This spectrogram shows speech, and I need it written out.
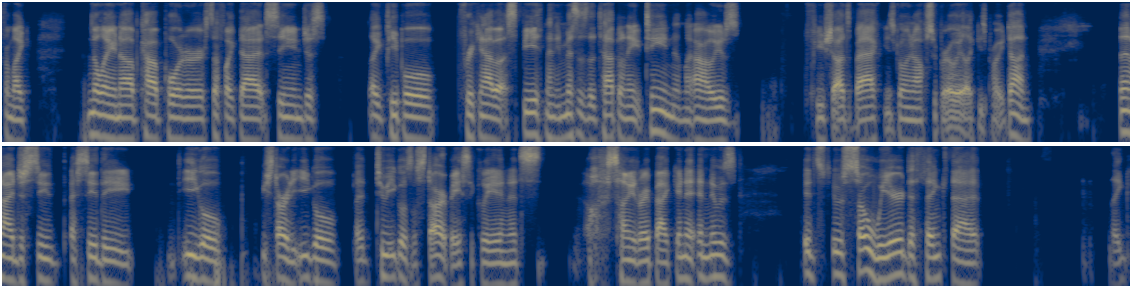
from like no laying up, Kyle Porter, stuff like that. Seeing just like people freaking out about Spieth, and then he misses the tap on 18. I'm like, oh, he was a few shots back. He's going off super early, like he's probably done. And then I just see I see the eagle. We started eagle, uh, two eagles to start basically, and it's all of a sudden he's right back in it. And it was, it's it was so weird to think that, like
